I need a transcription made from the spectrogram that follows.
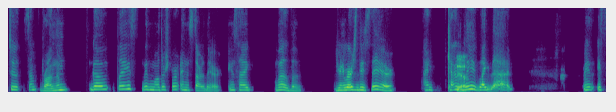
to some random go place with motorsport and start there? It's like well the university is there. I can't yeah. live like that. It's, it's,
